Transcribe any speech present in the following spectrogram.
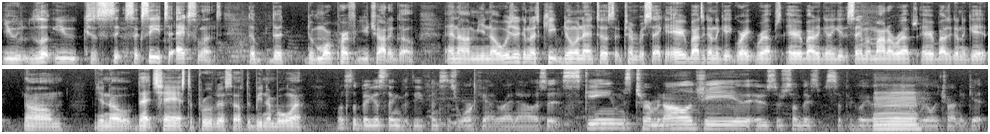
you look you succeed to excellence the, the, the more perfect you try to go and um, you know we're just going to keep doing that until september 2nd everybody's going to get great reps everybody's going to get the same amount of reps everybody's going to get um, you know that chance to prove themselves to be number one What's the biggest thing the defense is working on right now? Is it schemes, terminology? Is there something specifically that mm. you're really trying to get?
